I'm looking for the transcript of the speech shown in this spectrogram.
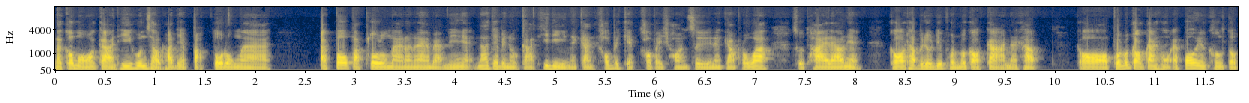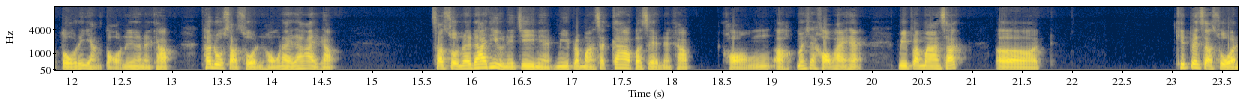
แล้วก็มองว่าการที่หุ้นสหรัฐเนี่ยปรับตัวลงมา Apple ปรับตัวลงมาแรงๆแบบนี้เนี่ยน่าจะเป็นโอกาสที่ดีในการเข้าไปเก็บเข้าไปช้อนซื้อนะครับ เพราะว่าสุดท้ายแล้วเนี่ยก็ถ้าไปดูที่ผลประกอบการนะครับก็ผลประกอบการของ Apple ยังคงเติบโตได้อย่างต่อเนื่องนะครับ ถ้าดูสัดส่วนของรายได้ครับ สัดส่วนรายได้ที่อยู่ในจีนเนี่ยมีประมาณสัก9%นะครับของเออไม่ใช่ขออภัยฮะมีประมาณสักเออคิดเป็นสัดส่วน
